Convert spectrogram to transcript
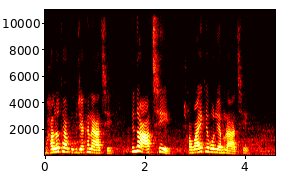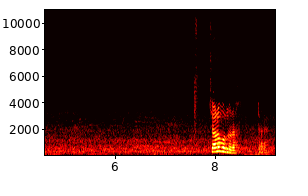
ভালো থাকুক যেখানে আছে। কিন্তু আছে, সবাইকে বলি আমরা আছে। চলো বন্ধুরা, টাটা।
